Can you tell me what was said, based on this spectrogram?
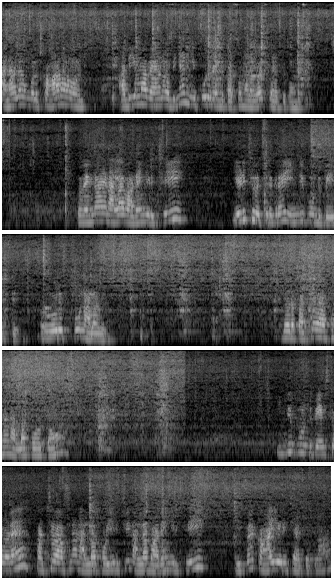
அதனால உங்களுக்கு காரம் அதிகமாக வேணும் அப்படின்னா நீங்கள் கூட ரெண்டு பச்சை மிளகா சேர்த்துக்கோங்க. இப்போ வெங்காயம் நல்லா வதங்கிடுச்சு. இடித்து வச்சிருக்கிற இஞ்சி பூண்டு பேஸ்ட்டு ஒரு ஒரு ஸ்பூன் அளவு. இதோட பச்சை வாசனை நல்லா போட்டோம். இஞ்சி பூண்டு பேஸ்ட்டோட பச்சை வாசனை நல்லா போயிருச்சு நல்லா வதங்கிருச்சு. இப்போ காய்கறி சேர்த்துக்கலாம்.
